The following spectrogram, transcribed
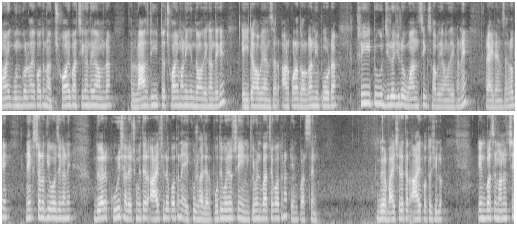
নয় গুণ করলে হয় কত না? ছয় পাচ্ছি এখান থেকে আমরা। তাহলে লাস্ট ডিজিটটা ছয় মানে কিন্তু আমাদের এখান থেকে এইটা হবে অ্যান্সার আর করা দরকার নেই পুরোটা। Three two zero zero one six হবে আমাদের এখানে রাইট অ্যান্সার ওকে নেক্সট চলো কী বলছে এখানে? দু হাজার কুড়ি সালে সুমিতের আয় ছিল কত না? একুশ হাজার। প্রতি বছর সে ইনক্রিমেন্ট পাচ্ছে কত না? টেন পার্সেন্ট দু হাজার বাইশ সালে তার আয় কত ছিল? টেন পার্সেন্ট মানে হচ্ছে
